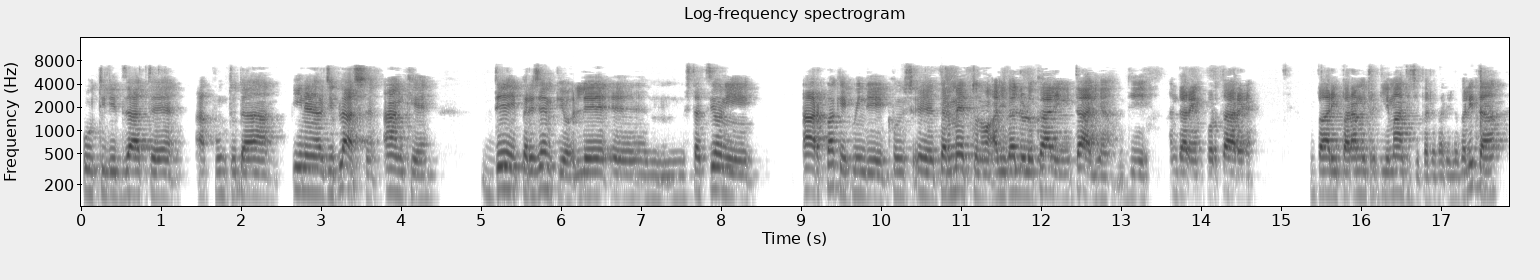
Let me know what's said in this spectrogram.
utilizzate appunto da in Energy Plus anche dei, per esempio le eh, stazioni ARPA che quindi cons- eh, permettono a livello locale in Italia di andare a importare vari parametri climatici per le varie località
